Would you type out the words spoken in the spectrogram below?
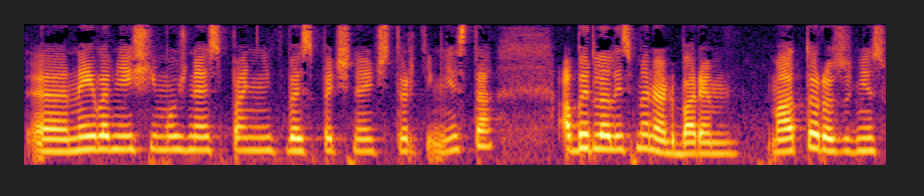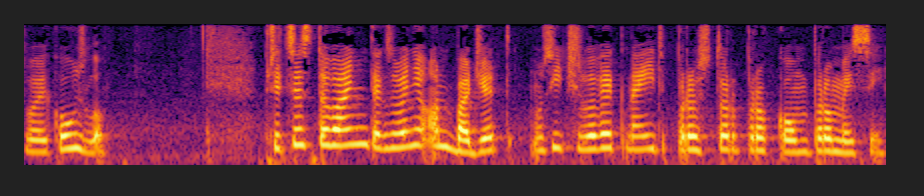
e, nejlevnější možné spaní v bezpečné čtvrti města a bydleli jsme nad barem. Má to rozhodně svoje kouzlo. Při cestování takzvaně on budget musí člověk najít prostor pro kompromisy.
